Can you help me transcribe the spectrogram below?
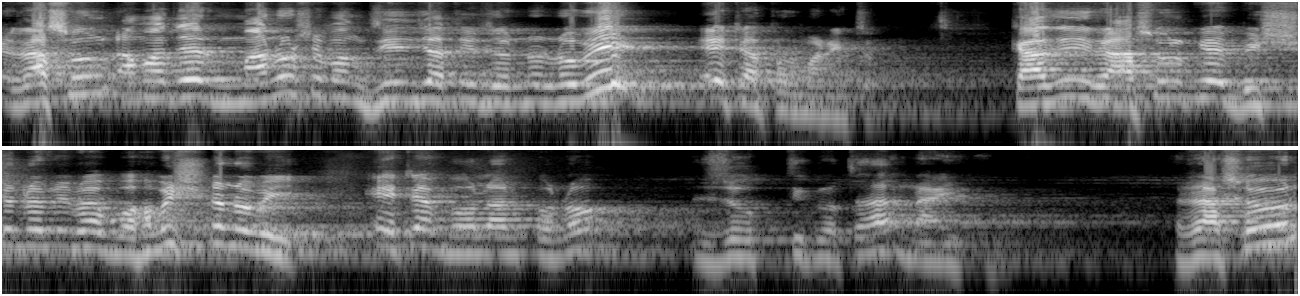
রাসুল আমাদের মানুষ এবং জিন জাতির জন্য নবী, এটা প্রমাণিত। কাজী রাসুলকে বিশ্বনবী বা মহাবিশ্বনবী এটা বলার কোনো যৌক্তিকতা নাই। রাসুল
